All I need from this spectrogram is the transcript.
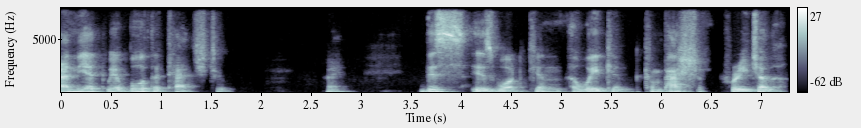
and yet we are both attached to, right? This is what can awaken compassion for each other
